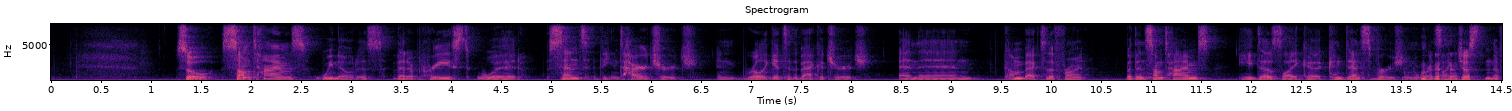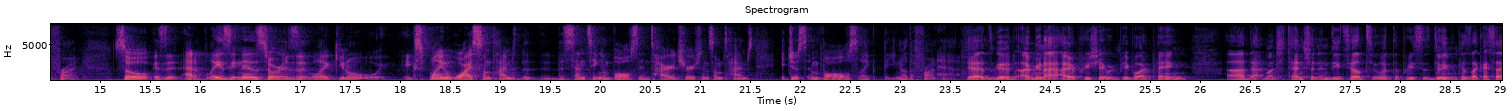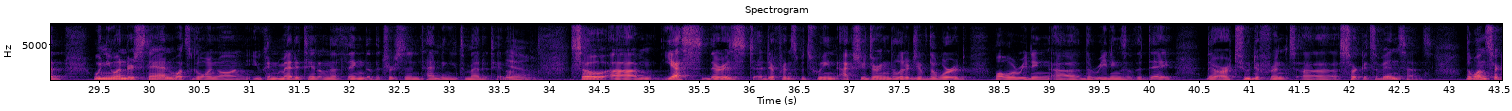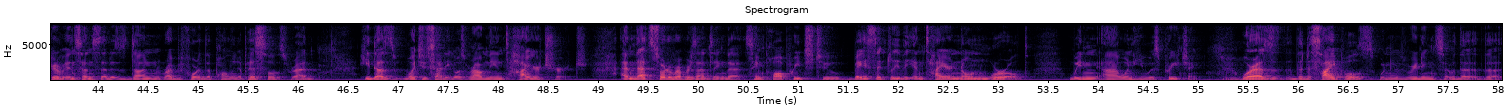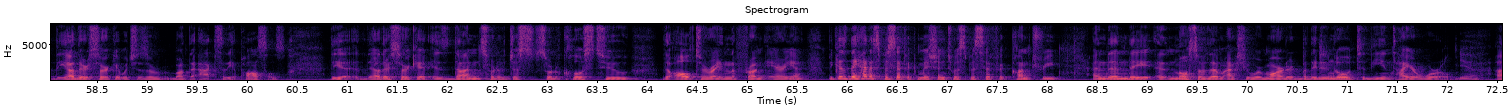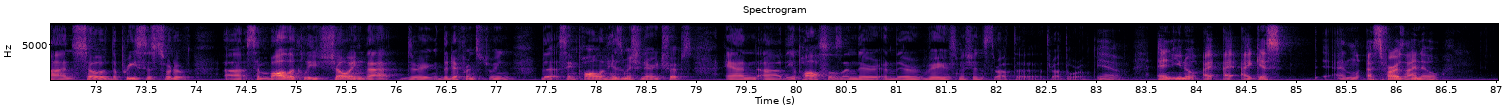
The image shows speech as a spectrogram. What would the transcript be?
So sometimes we notice that a priest would cense the entire church and really get to the back of church and then come back to the front. But then sometimes he does like a condensed version where it's like just in the front. So is it out of laziness or is it like, you know, explain why sometimes the, the censing involves the entire church and sometimes it just involves like the, you know, the front half. Yeah, it's good. I mean, I, I appreciate when people are paying uh, that much attention and detail to what the priest is doing because, like I said, when you understand what's going on, you can meditate on the thing that the church is intending you to meditate on. Yeah. So, um, yes, there is a difference between actually during the liturgy of the word, while we're reading uh, the readings of the day, there are two different uh, circuits of incense. The one circuit of incense that is done right before the Pauline epistle is read, he does what you said, he goes around the entire church. And that's sort of representing that St. Paul preached to basically the entire known world when uh, when he was preaching. Whereas the disciples, when he was reading so the, the the other circuit, which is about the Acts of the Apostles, the the other circuit is done sort of just sort of close to the altar, right in the front area, because they had a specific mission to a specific country, and then they and most of them actually were martyred, but they didn't go to the entire world. Yeah. Uh, and so the priest is sort of uh, symbolically showing that during the difference between the St. Paul and his missionary trips and uh, the apostles and their and their various missions throughout the throughout the world. Yeah, and you know, I, I, I guess, and as far as I know,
